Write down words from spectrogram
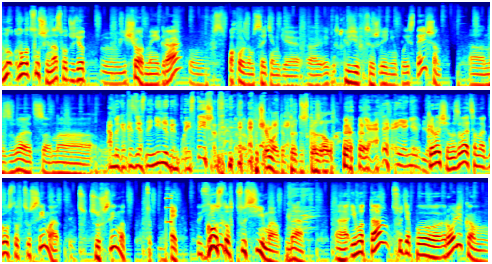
Ну, ну вот слушай, нас вот ждет э, еще одна игра в с похожем сеттинге, э, эксклюзив, к сожалению, PlayStation. Э, называется она... А мы, как известно, не любим PlayStation. Почему это кто это сказал? Я, я не люблю. Короче, называется она Ghost of Tsushima. Tsushima? Тусима? Ghost of Tsushima, да. Э, И вот там, судя по роликам,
